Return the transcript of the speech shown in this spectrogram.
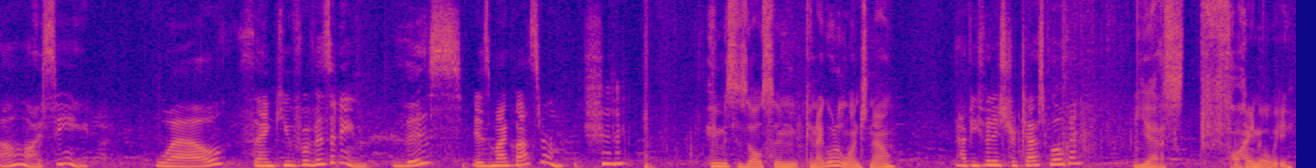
Oh, I see. Well, thank you for visiting. This is my classroom. Hey, Mrs. Olson, can I go to lunch now? Have you finished your test, Logan? Yes, finally.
